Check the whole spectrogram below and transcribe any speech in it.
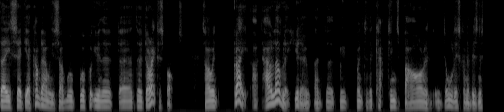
they said, "Yeah, come down with your son. We'll we'll put you in the uh, the director's box." So I went, "Great, uh, how lovely," you know. And uh, we went to the captain's bar and, and all this kind of business.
